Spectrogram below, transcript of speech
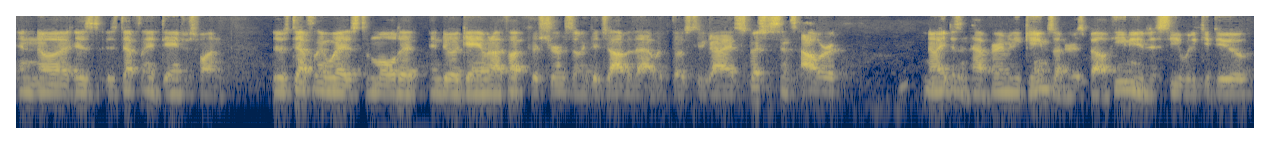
and Noah is, is definitely a dangerous one. There's definitely ways to mold it into a game, and I thought Chris Shurmur's done a good job of that with those two guys, especially since Albert – you know, he doesn't have very many games under his belt. He needed to see what he could do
